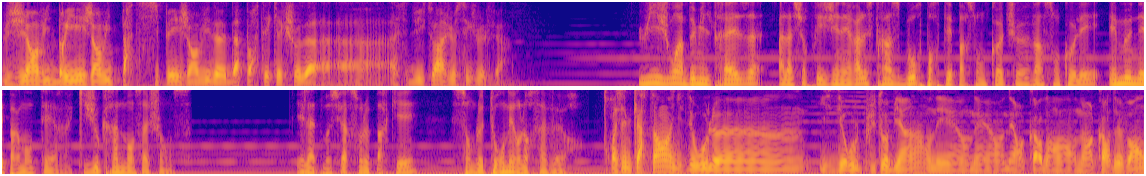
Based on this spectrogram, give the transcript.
j'ai envie de briller, j'ai envie de participer, j'ai envie d'apporter quelque chose à, à, à, cette victoire et je sais que je vais le faire. 8 juin 2013, à la surprise générale, Strasbourg, porté par son coach Vincent Collet, est mené par Nanterre, qui joue crânement sa chance. Et l'atmosphère sur le parquet semble tourner en leur faveur. Troisième carton, il se déroule, euh, il se déroule plutôt bien. On est, encore devant.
